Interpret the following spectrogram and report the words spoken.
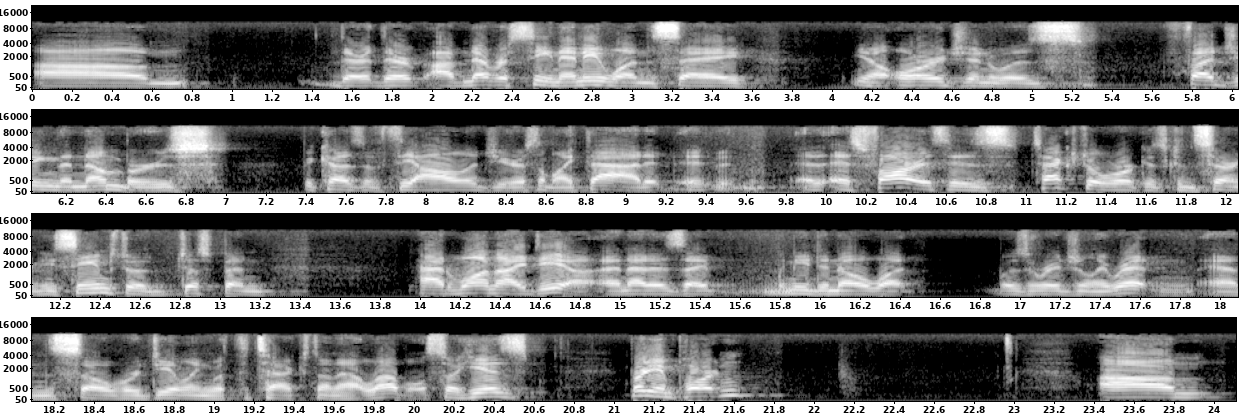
Um, there, there, I've never seen anyone say, you know, Origen was fudging the numbers because of theology or something like that. It, it, as far as his textual work is concerned, he seems to have just been had one idea, and that is that we need to know what was originally written, and so we're dealing with the text on that level. So he is pretty important. Um,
